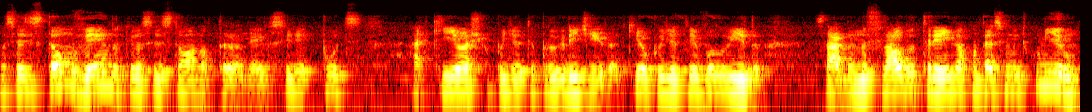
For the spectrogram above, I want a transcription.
vocês estão vendo o que vocês estão anotando. Aí você vê, putz, aqui eu acho que eu podia ter progredido, aqui eu podia ter evoluído, sabe? No final do treino acontece muito comigo.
